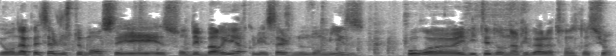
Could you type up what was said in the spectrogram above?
Et on appelle ça justement, ce sont des barrières que les sages nous ont mises pour euh, éviter d'en arriver à la transgression.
